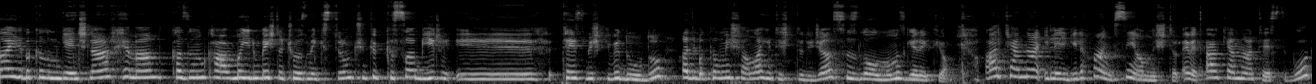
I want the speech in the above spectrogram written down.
Haydi bakalım gençler. Hemen kazanım kavrama 25'te çözmek istiyorum. Çünkü kısa bir e, testmiş gibi durdu. Hadi bakalım inşallah yetiştireceğiz. Hızlı olmamız gerekiyor. Alkenler ile ilgili hangisi yanlıştır? Evet alkenler testi bu.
